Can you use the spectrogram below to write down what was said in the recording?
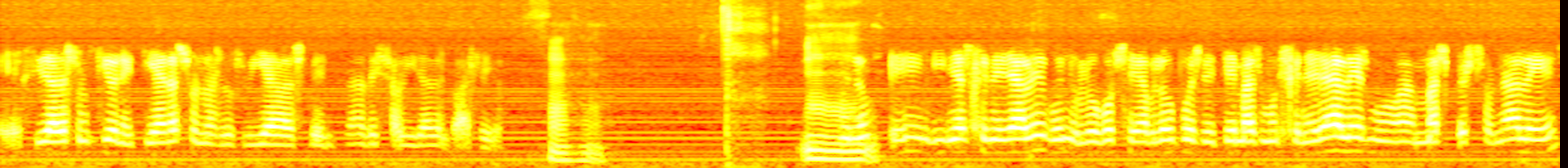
eh, Ciudad de Asunción y Tiana, son las dos vías de entrada y salida del barrio. Ujú. Mm, Bueno, en líneas generales, bueno, luego se habló pues de temas muy generales, más personales.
